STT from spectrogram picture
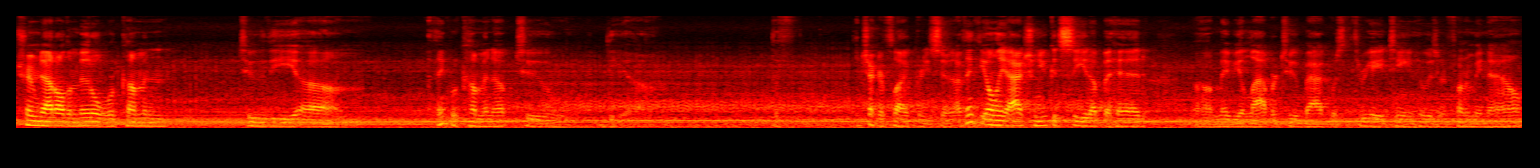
trimmed out all the middle. We're coming to the. Um, I think we're coming up to the, uh, the, the checkered flag pretty soon. I think the only action you could see it up ahead, uh, maybe a lap or two back, was the 318 who is in front of me now.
